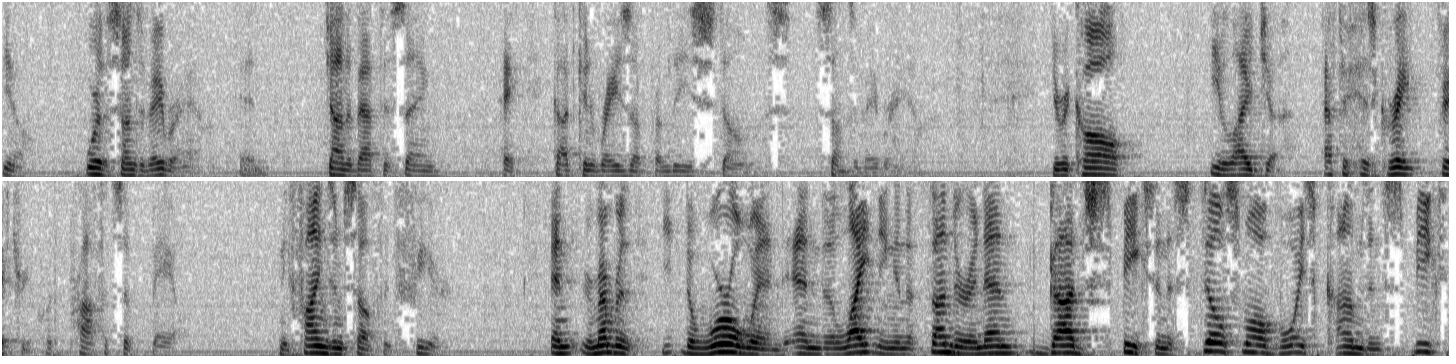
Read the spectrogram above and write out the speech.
you know, we're the sons of Abraham. And John the Baptist saying, hey, God can raise up from these stones sons of Abraham. You recall Elijah after his great victory over the prophets of Baal. And he finds himself in fear. And remember the whirlwind and the lightning and the thunder, and then God speaks, and the still small voice comes and speaks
